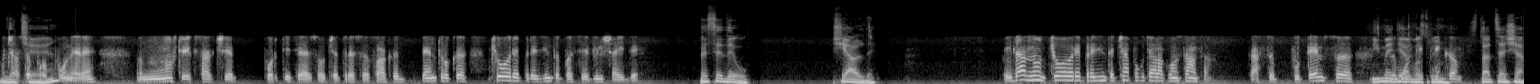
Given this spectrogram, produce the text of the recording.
această ce? propunere. Nu știu exact ce portiție are sau ce trebuie să facă, pentru că ce o reprezintă pe Sevil și AID? PSD-ul și ALDE. Păi da, nu, ce o reprezintă, ce a făcut ea la Constanța? ca să putem să, Imediat să vă multiplicăm. spun. Stați așa.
